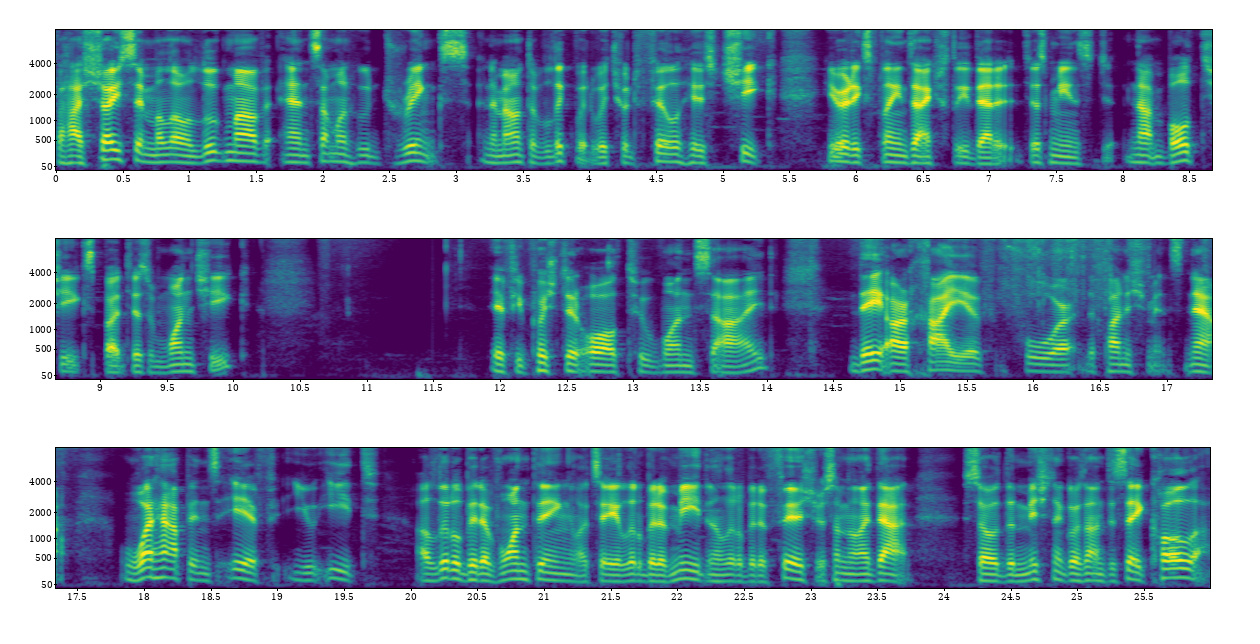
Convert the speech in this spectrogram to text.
v'hashoise malo lugmav, and someone who drinks an amount of liquid which would fill his cheek. Here it explains actually that it just means not both cheeks, but just one cheek. If you pushed it all to one side, they are chayiv for the punishments. Now, what happens if you eat a little bit of one thing, let's say a little bit of meat and a little bit of fish or something like that? So the Mishnah goes on to say, Kol uh,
